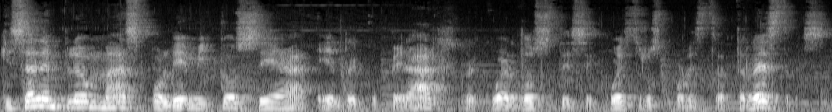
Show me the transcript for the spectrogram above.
Quizá el empleo más polémico sea el recuperar recuerdos de secuestros por extraterrestres.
